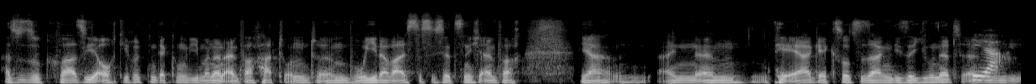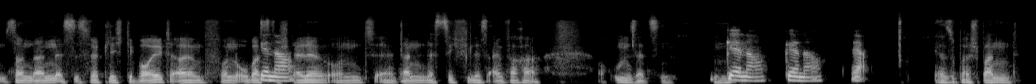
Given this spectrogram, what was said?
Also so quasi auch die Rückendeckung, die man dann einfach hat und ähm, wo jeder weiß, das ist jetzt nicht einfach ja ein ähm, PR-Gag sozusagen diese Unit, ähm, ja. sondern es ist wirklich gewollt ähm, von oberster genau. Stelle und äh, dann lässt sich vieles einfacher auch umsetzen. Mhm. Genau, genau, ja. Ja, super spannend.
